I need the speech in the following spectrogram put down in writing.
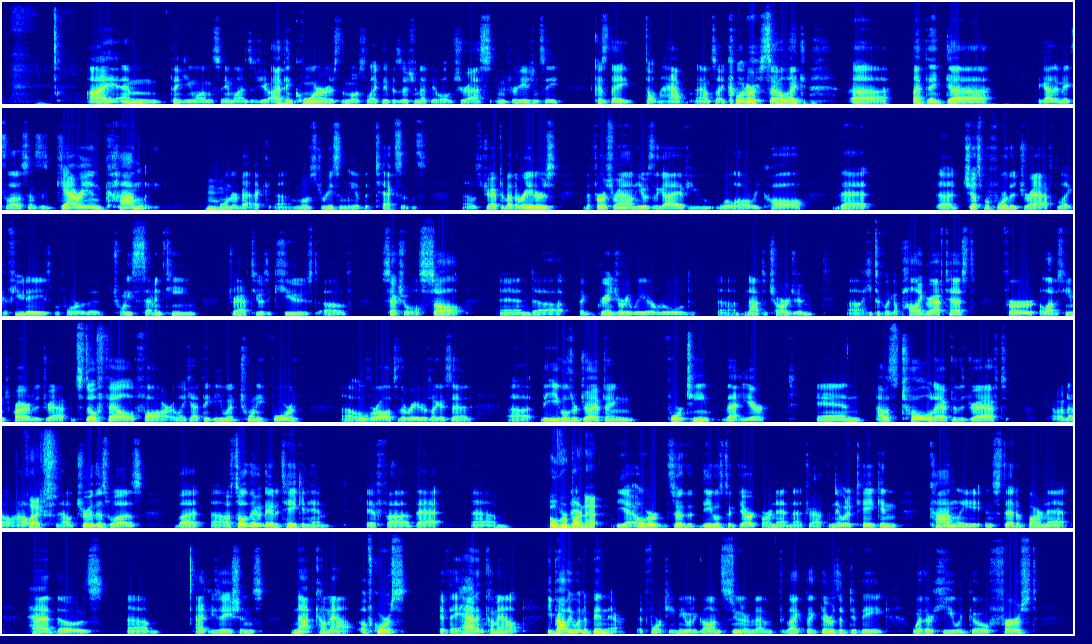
I am thinking along the same lines as you. I think corner is the most likely position that they will address in free agency because they don't have an outside corner. So, like, uh, I think uh, the guy that makes a lot of sense is Gareon Conley, Hmm. cornerback, uh, most recently of the Texans. Uh, was drafted by the Raiders in the first round. He was the guy, if you will all recall, that uh, just before the draft, like a few days before the 2017 draft, he was accused of sexual assault, and uh, a grand jury later ruled uh, not to charge him. Uh, he took like a polygraph test for a lot of teams prior to the draft, but still fell far. Like I think he went 24th uh, overall to the Raiders. Like I said, uh, the Eagles were drafting 14th that year, and I was told after the draft, I don't know how Flex. how true this was, but uh, I was told they, they would have taken him if uh, that. Um, Over Barnett. yeah, over. So the, the Eagles took Derek Barnett in that draft, and they would have taken Conley instead of Barnett had those um, accusations not come out. Of course, if they hadn't come out, he probably wouldn't have been there at 14. He would have gone sooner than that. Like, like there was a debate whether he would go first.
